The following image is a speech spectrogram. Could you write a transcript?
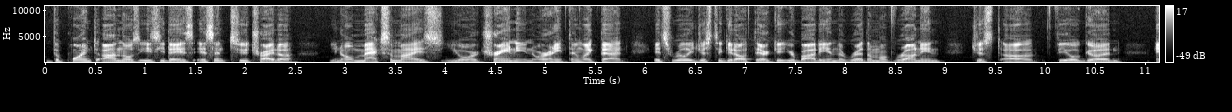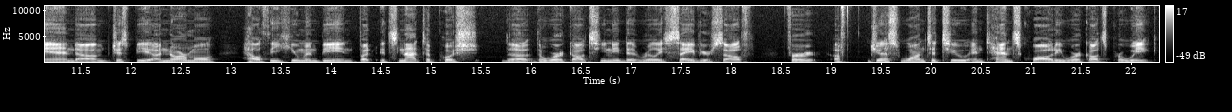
the point on those easy days isn't to try to you know maximize your training or anything like that. It's really just to get out there, get your body in the rhythm of running, just uh, feel good, and um, just be a normal, healthy human being. But it's not to push the the workouts. You need to really save yourself for a, just one to two intense quality workouts per week,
